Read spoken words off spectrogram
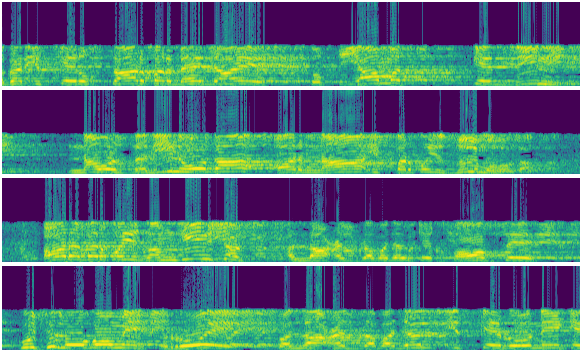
اگر اس کے رخسار پر بہ جائے، تو قیامت کے دن نہ وہ ذلیل ہوگا اور نہ اس پر کوئی ظلم ہوگا۔ اور اگر کوئی غمگین شخص اللہ عز و جل کے خوف سے کچھ لوگوں میں روئے، تو اللہ عز و جل اس کے رونے کے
